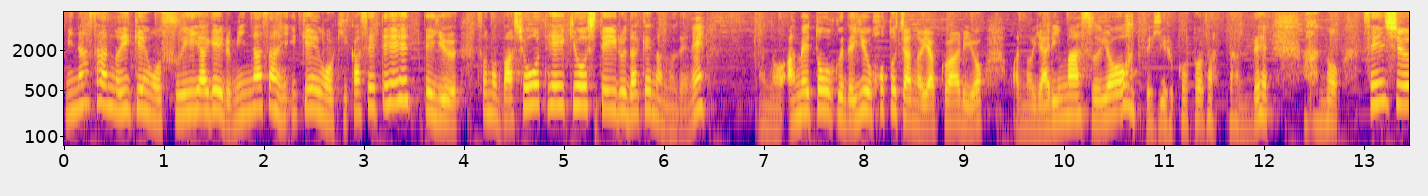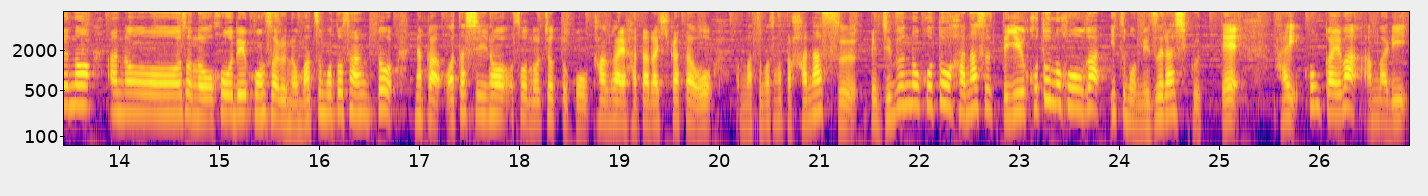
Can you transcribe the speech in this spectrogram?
皆さんの意見を吸い上げる皆さん意見を聞かせてっていうその場所を提供しているだけなのでね。あの、アメトークで言うホトちゃんの役割を、あの、やりますよっていうことだったんで、あの、先週の、あの、その、法デコンサルの松本さんと、なんか私の、その、ちょっとこう、考え、働き方を松本さんと話す。で、自分のことを話すっていうことの方が、いつも珍しくって、はい、今回はあんまり、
